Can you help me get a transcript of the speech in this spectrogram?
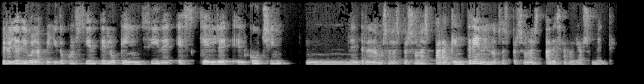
pero ya digo, el apellido consciente lo que incide es que el, coaching mm, entrenamos a las personas para que entrenen otras personas a desarrollar su mente.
